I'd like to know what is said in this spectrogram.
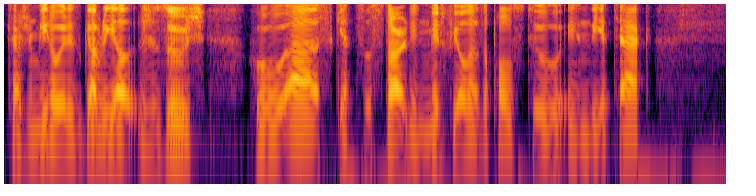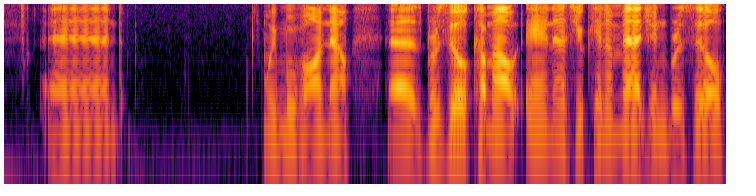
Casemiro, it is Gabriel Jesus who uh, gets the start in midfield as opposed to in the attack. And we move on now as Brazil come out, and as you can imagine, Brazil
